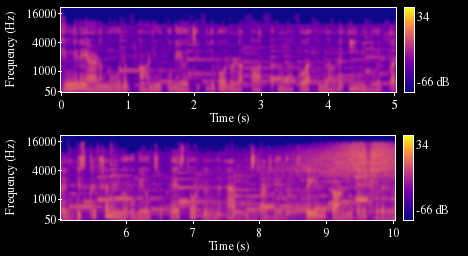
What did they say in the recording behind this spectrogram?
എങ്ങനെയാണ് നൂലും ആണിയും ഉപയോഗിച്ച് ഇതുപോലുള്ള ആർട്ട് ഉണ്ടാക്കുക എന്നാണ് ഈ വീഡിയോയിൽ പറയുന്നത്. ഡിസ്ക്രിപ്ഷൻ ലിങ്ക് ഉപയോഗിച്ച് പ്ലേ സ്റ്റോറിൽ നിന്ന് ആപ്പ് ഇൻസ്റ്റാൾ ചെയ്യുക. സ്ക്രീനിൽ കാണുന്ന പോലെ തുടരുക.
